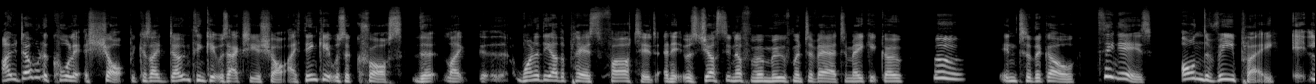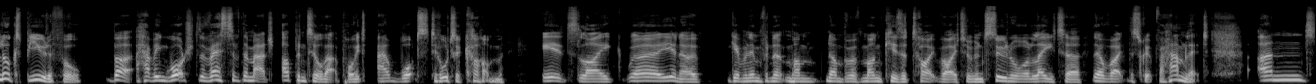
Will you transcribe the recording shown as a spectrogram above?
I don't want to call it a shot because I don't think it was actually a shot. I think it was a cross that, like, uh, one of the other players farted, and it was just enough of a movement of air to make it go "Oh," into the goal. Thing is, on the replay, it looks beautiful. But having watched the rest of the match up until that point and what's still to come, it's like, you know, give an infinite number of monkeys a typewriter, and sooner or later they'll write the script for Hamlet. And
